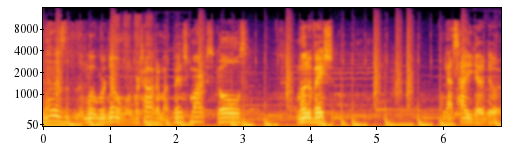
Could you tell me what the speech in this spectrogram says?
That is what we're doing. What we're talking about: benchmarks, goals, motivation. That's how you got to do it.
